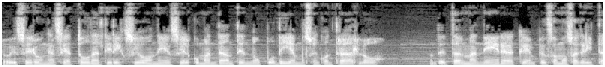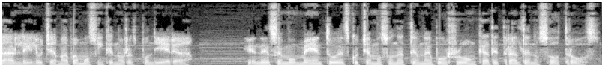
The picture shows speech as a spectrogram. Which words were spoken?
Lo hicieron hacia todas direcciones y el comandante no podíamos encontrarlo. De tal manera que empezamos a gritarle y lo llamábamos sin que nos respondiera. En ese momento escuchamos una tenue voz ronca detrás de nosotros.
